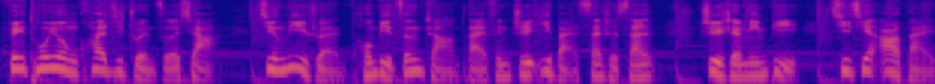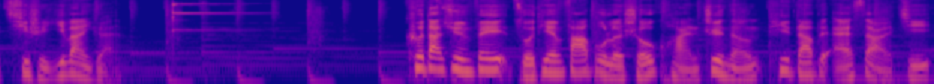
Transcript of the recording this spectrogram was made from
非通用会计准则下，净利润同比增长百分之一百三十三，至人民币七千二百七十一万元。科大讯飞昨天发布了首款智能 TWS 耳机，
